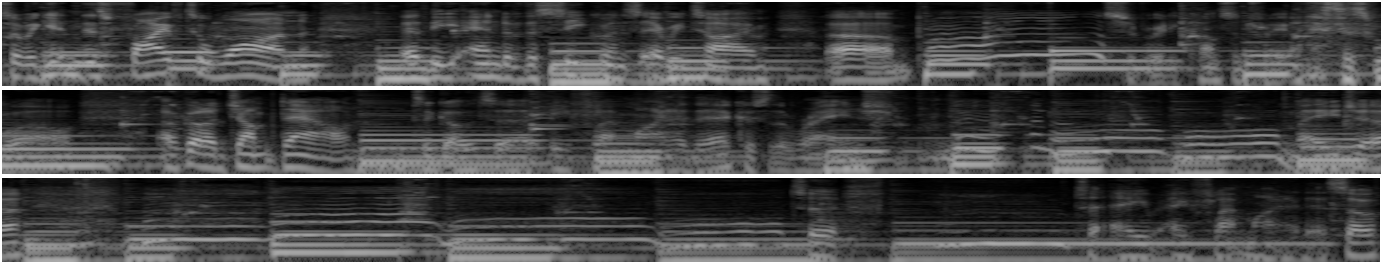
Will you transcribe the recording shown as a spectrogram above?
So we're getting this five to one at the end of the sequence every time. Um, I should really concentrate on this as well. I've got to jump down to go to E flat minor there because of the range. Major to to A A flat minor there. So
